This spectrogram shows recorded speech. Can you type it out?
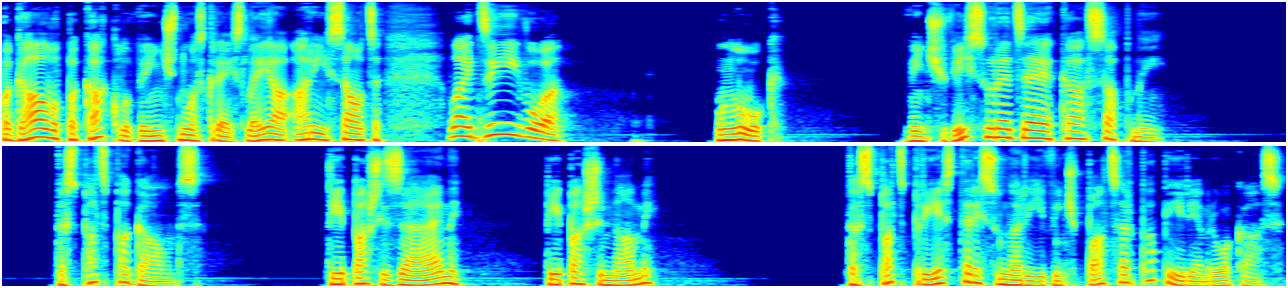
Pa galvu, pa kaklu viņš noskrējis lejā, arī sauca: Lai dzīvo! Un lūk, viņš visu redzēja kā sapnī. Tas pats pagalms, tie paši zēni, tie paši nami, tas pats priesteris un arī viņš pats ar papīriem rokās.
